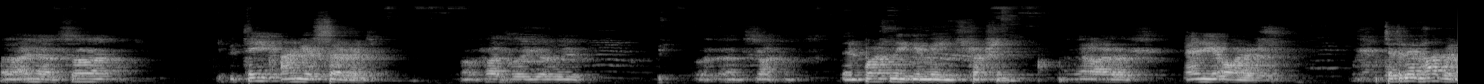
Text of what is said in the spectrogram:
that I'm a servant, If you think I'm your servant, I'll personally give you instructions then personally give me instruction and others. and your orders. Chaitanya Bhagavad,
